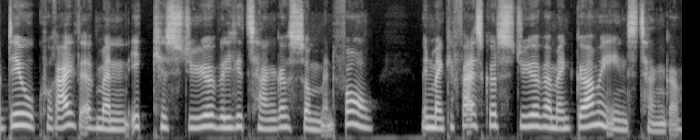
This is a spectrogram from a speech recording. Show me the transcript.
Og det er jo korrekt, at man ikke kan styre, hvilke tanker, som man får, men man kan faktisk godt styre, hvad man gør med ens tanker.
